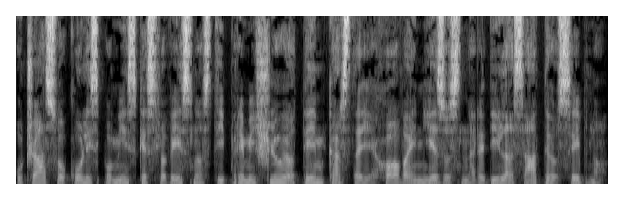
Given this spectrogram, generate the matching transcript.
V času okoli spominske slovesnosti premišljuj o tem, kar sta Jehova in Jezus naredila zate osebno.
